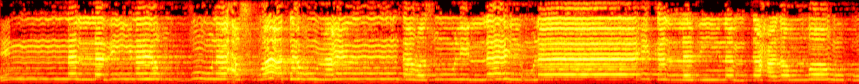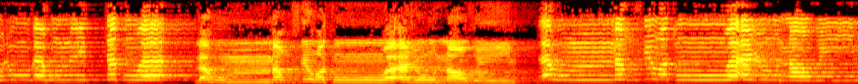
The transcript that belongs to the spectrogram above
إن للتقوى لهم مغفرة وأجر عظيم. لهم مغفرة وأجر عظيم.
